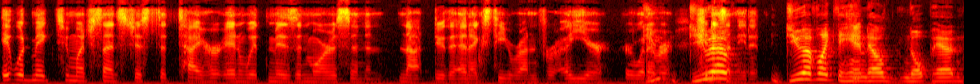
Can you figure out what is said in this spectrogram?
it would make too much sense just to tie her in with Miz and Morrison and not do the NXT run for a year or whatever. Do you doesn't have need it. Do you have like the handheld notepad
